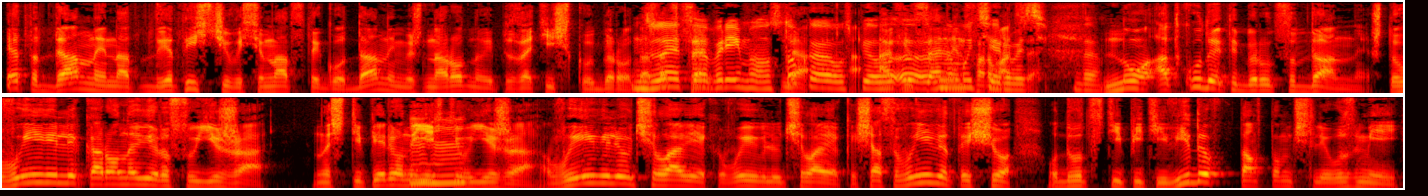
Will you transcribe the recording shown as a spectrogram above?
Это данные на 2018 год, данные Международного эпизотического бюро. За да, это время он столько да, успел э, намутировать. Да. Но откуда это берутся данные? Что выявили коронавирус у ежа, Значит, теперь он mm-hmm. есть у ежа. Выявили у человека, выявили у человека. Сейчас выявят еще у 25 видов, там в том числе у змей,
